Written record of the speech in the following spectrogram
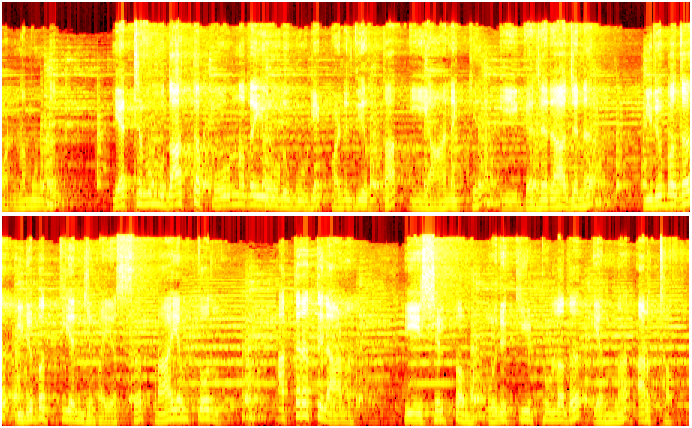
വണ്ണമുണ്ട്. ഏറ്റവും ഉദാത്ത പൂർണതയോടുകൂടി പണിതീർത്ത ഈ ആനയ്ക്ക് ഈ ഗജരാജന് ഇരുപത് ഇരുപത്തിയഞ്ച് വയസ്സ് പ്രായം തോന്നും. അത്തരത്തിലാണ് ഈ ശില്പം ഒരുക്കിയിട്ടുള്ളത് എന്ന് അർത്ഥം.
